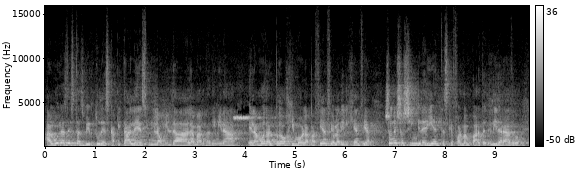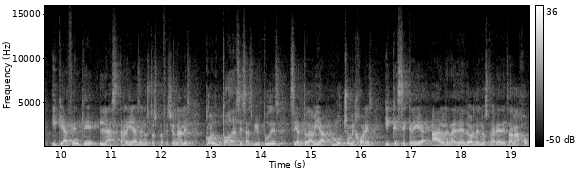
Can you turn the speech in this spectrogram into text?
Algunas de estas virtudes capitales, la humildad, la magnanimidad, el amor al prójimo, la paciencia o la diligencia, son esos ingredientes que forman parte del liderazgo y que hacen que las tareas de nuestros profesionales, con todas esas virtudes, sean todavía mucho mejores y que se cree alrededor de nuestra área de trabajo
